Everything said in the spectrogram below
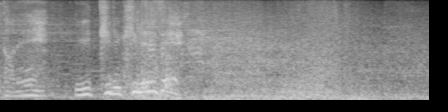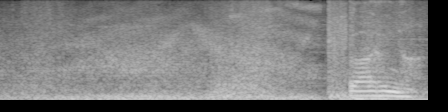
方ね。一気に決めるぜ。悪いな。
